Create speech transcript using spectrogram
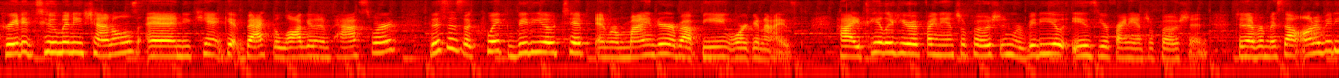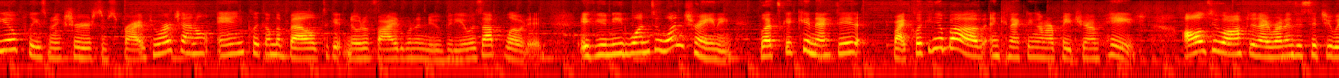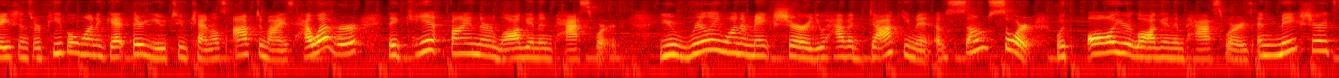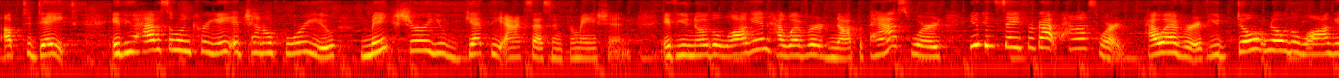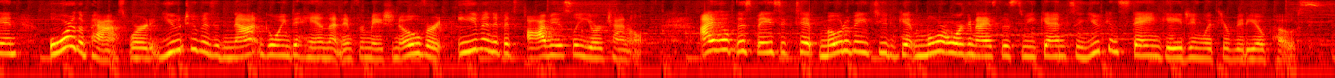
Created too many channels and you can't get back the login and password? This is a quick video tip and reminder about being organized. Hi, Taylor here at Financial Potion, where video is your financial potion. To never miss out on a video, please make sure you're subscribed to our channel and click on the bell to get notified when a new video is uploaded. If you need one-to-one -one training, let's get connected by clicking above and connecting on our Patreon page. All too often I run into situations where people want to get their YouTube channels optimized. However, they can't find their login and password. You really want to make sure you have a document of some sort with all your login and passwords and make sure it's up to date. If you have someone create a channel for you, make sure you get the access information. If you know the login, however, not the password, you can say forgot password. However, if you don't know the login or the password, YouTube is not going to hand that information over, even if it's obviously your channel. I hope this basic tip motivates you to get more organized this weekend so you can stay engaging with your video posts.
